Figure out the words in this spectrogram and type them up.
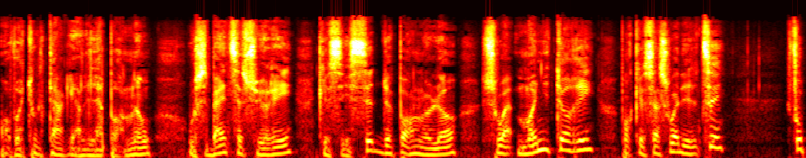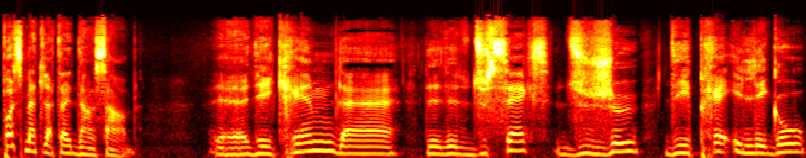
on va tout le temps regarder la porno, aussi bien de s'assurer que ces sites de porno-là soient monitorés pour que ça soit des... Tu sais, faut pas se mettre la tête dans le sable. Euh, des crimes, de la, du sexe, du jeu, des prêts illégaux,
